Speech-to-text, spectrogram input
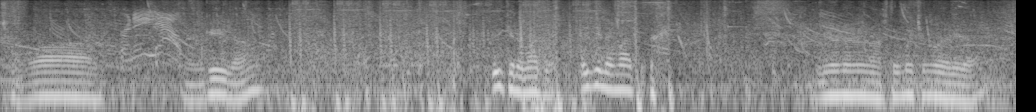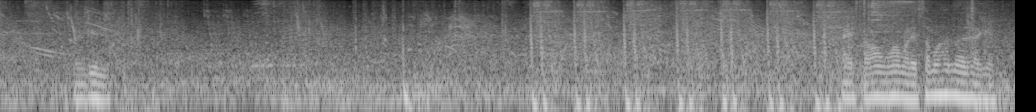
Chaval. Tranquilo, ¿eh? Uy, que lo mato. Uy, que lo mato. No, no, no, no, estoy muy chungo de vida. ¿eh? Tranquilo. Ahí está, vamos, vamos, le estamos dando desde aquí.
